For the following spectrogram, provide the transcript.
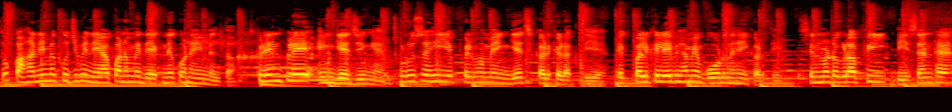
तो कहानी में कुछ भी नयापन हमें देखने को नहीं मिलता। स्क्रीन प्ले एंगेजिंग है। शुरू से ही ये फ़िल्म हमें एंगेज करके रखती है। एक पल के लिए भी हमें बोर नहीं करती। सिनेमाटोग्राफी डिसेंट है।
